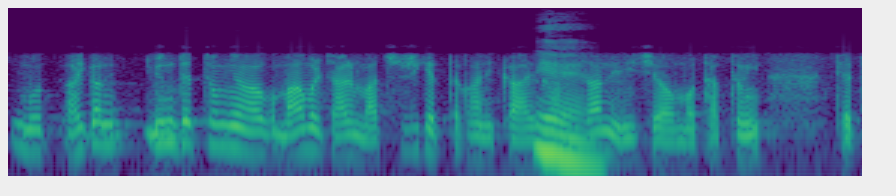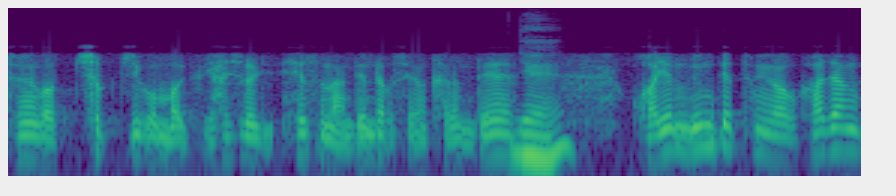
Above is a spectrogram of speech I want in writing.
뭐 하여간 윤 대통령하고 마음을 잘 맞추시겠다고 하니까 예. 감사한 일이죠. 뭐 대통령 대통령하고 척지고 뭐 그렇게 하실 해서는 안 된다고 생각하는데 예. 과연 윤 대통령하고 가장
